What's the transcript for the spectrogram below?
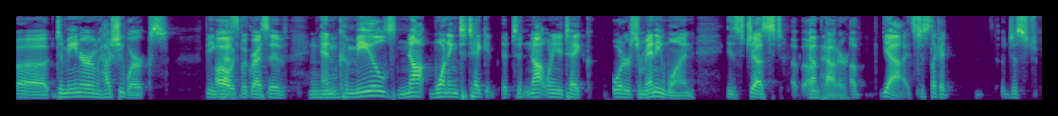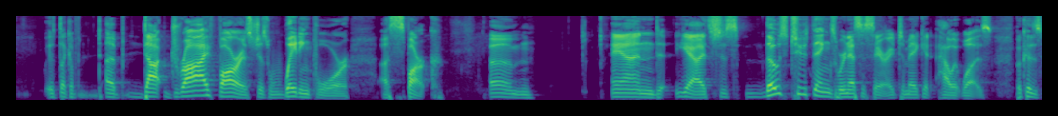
uh, demeanor and how she works, being Oh, passive aggressive, Mhm. and Camille's not wanting to take it to not wanting to take orders from anyone is just gunpowder. yeah, it's just like a just it's like a, a dot, dry forest just waiting for a spark. Um and yeah, it's just those two things were necessary to make it how it was because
